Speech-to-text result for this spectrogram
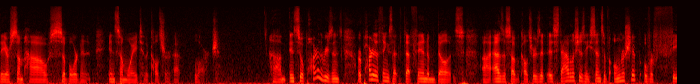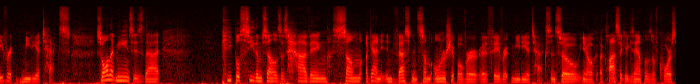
they are somehow subordinate in some way to the culture at large. Um, and so part of the reasons, or part of the things that, that fandom does uh, as a subculture is it establishes a sense of ownership over favorite media texts. So all that means is that people see themselves as having some, again, investment, some ownership over a favorite media text. And so, you know, a classic example is, of course,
